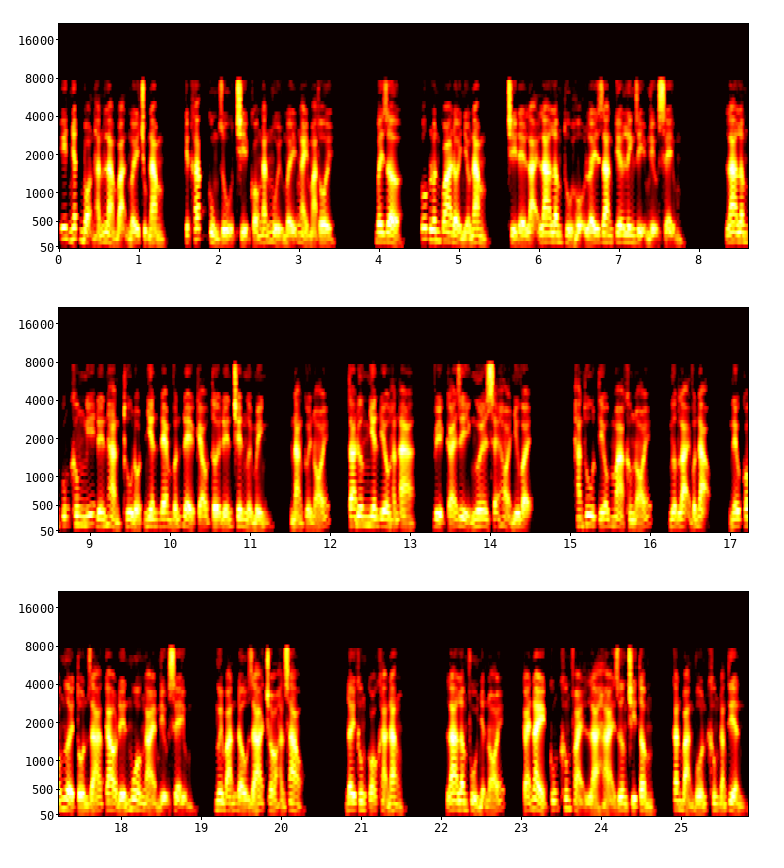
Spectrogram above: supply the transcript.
ít nhất bọn hắn làm bạn mấy chục năm, kiệt khắc cùng dù chỉ có ngắn ngủi mấy ngày mà thôi. Bây giờ ốc luân qua đời nhiều năm, chỉ để lại la lâm thủ hộ lấy gian kia linh dị mịu xệm la lâm cũng không nghĩ đến hàn thu đột nhiên đem vấn đề kéo tới đến trên người mình, nàng cười nói, ta đương nhiên yêu hắn à vì cái gì ngươi sẽ hỏi như vậy? Hàn thu tiếu mà không nói, ngược lại vấn đạo, nếu có người tốn giá cao đến mua ngài mịu sệ ngươi bán đấu giá cho hắn sao? Đây không có khả năng. La lâm phủ nhận nói, cái này cũng không phải là hải dương tri tâm, căn bản vốn không đáng tiền,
